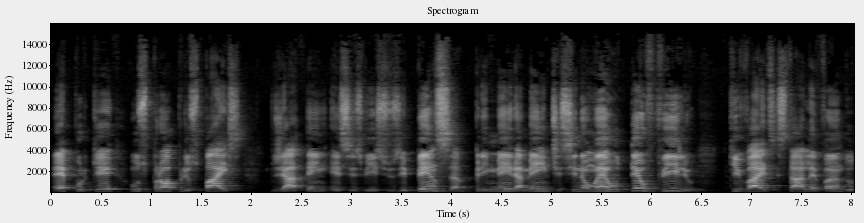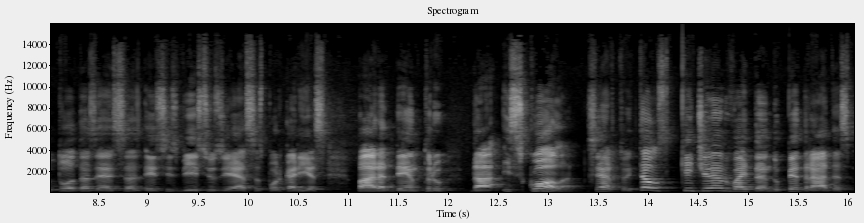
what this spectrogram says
é porque os próprios pais já têm esses vícios. E pensa, primeiramente, se não é o teu filho que vai estar levando todas essas esses vícios e essas porcarias para dentro da escola, certo? Então, Quintiliano vai dando pedradas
